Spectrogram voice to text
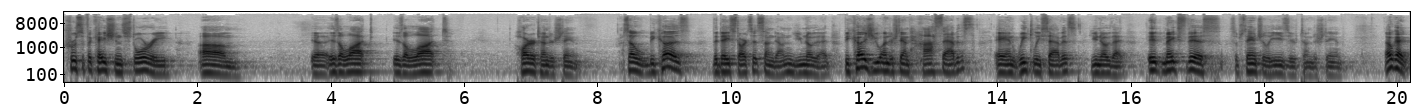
crucifixion story um, uh, is, a lot, is a lot harder to understand. So, because the day starts at sundown, you know that. Because you understand high Sabbaths and weekly Sabbaths, you know that it makes this substantially easier to understand. Okay,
